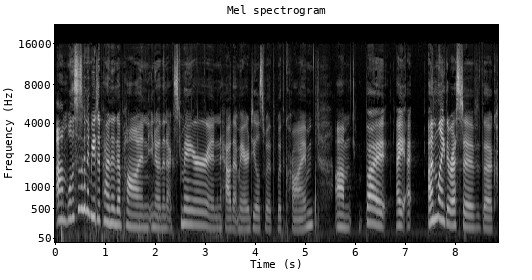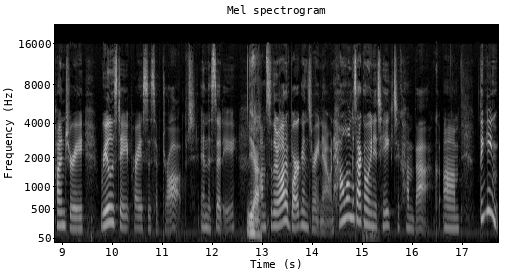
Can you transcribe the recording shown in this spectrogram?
Um, well, this is going to be dependent upon you know the next mayor and how that mayor deals with with crime. Um, but I, I, unlike the rest of the country, real estate prices have dropped in the city. Yeah. Um, so there are a lot of bargains right now. And how long is that going to take to come back? Um, thinking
